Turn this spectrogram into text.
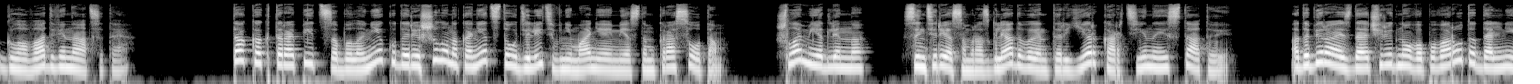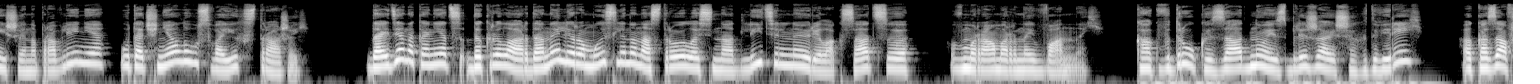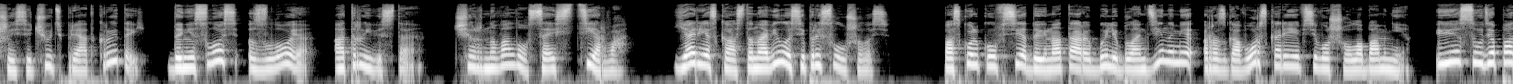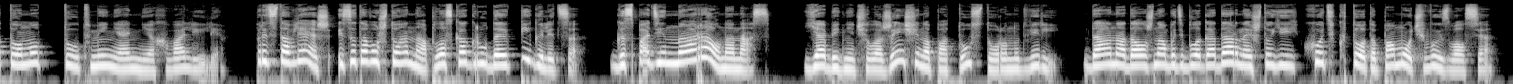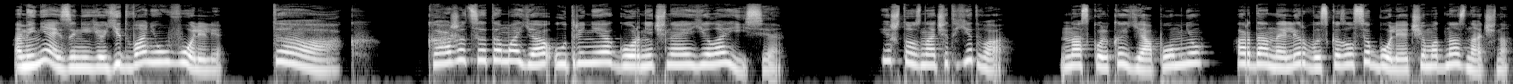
Глава 12. Так как торопиться было некуда, решила наконец-то уделить внимание местным красотам. Шла медленно, с интересом разглядывая интерьер, картины и статуи. А добираясь до очередного поворота, дальнейшее направление уточняла у своих стражей. Дойдя, наконец, до крыла Арданеллера, мысленно настроилась на длительную релаксацию в мраморной ванной. Как вдруг из-за одной из ближайших дверей – оказавшейся чуть приоткрытой, донеслось злое, отрывистое, черноволосая стерва. Я резко остановилась и прислушалась. Поскольку все дейнатары были блондинами, разговор, скорее всего, шел обо мне. И, судя по тону, тут меня не хвалили. Представляешь, из-за того, что она плоскогрудая пигалица, господин наорал на нас. Я бедничала женщина по ту сторону двери. Да она должна быть благодарной, что ей хоть кто-то помочь вызвался. А меня из-за нее едва не уволили. Так, кажется, это моя утренняя горничная Елаисия. И что значит «едва»? Насколько я помню, Арданеллер высказался более чем однозначно.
